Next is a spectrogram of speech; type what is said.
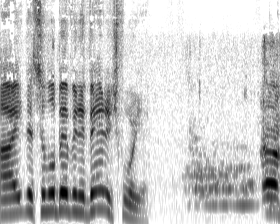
uh, that's a little bit of an advantage for you? Uh,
